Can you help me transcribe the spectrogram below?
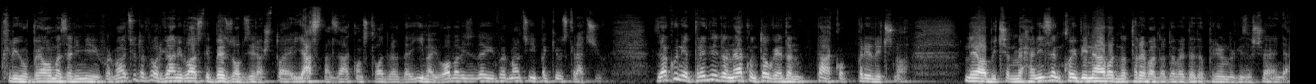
kriju veoma zanimljivu informaciju, dakle organi vlasti bez obzira što je jasna zakonska odredba da imaju obavezu da informaciju ipak je uskraćuju. Zakon je predvidio nakon toga jedan tako prilično uh, neobičan mehanizam koji bi navodno trebao da dovede do prinudnog izvršenja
